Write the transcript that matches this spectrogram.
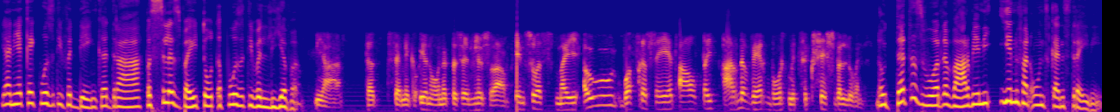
Ja nee kyk positiewe denke dra beslis by tot 'n positiewe lewe. Ja stem ek 100% mee saam. En soos my ou hoof gesê het altyd harde werk word met sukses beloon. Nou dit is woorde waarmee nie een van ons kan stry nie.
